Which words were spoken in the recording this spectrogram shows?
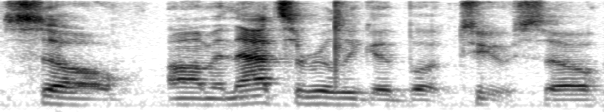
So, um, and that's a really good book too. So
